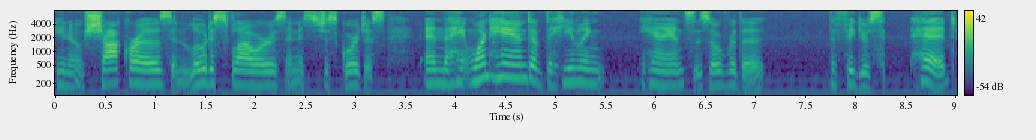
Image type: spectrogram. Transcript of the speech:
you know, chakras and lotus flowers, and it's just gorgeous. And the ha- one hand of the healing hands is over the the figure's head,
